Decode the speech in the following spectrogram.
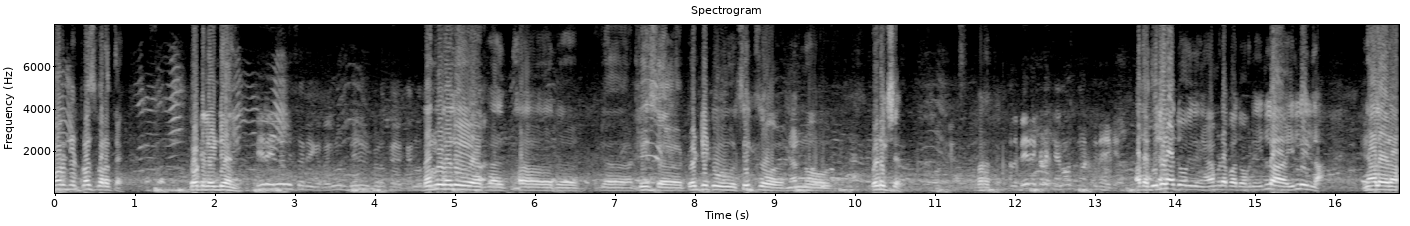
four hundred plus ಬರುತ್ತೆ. ಟೋಟಲ್ ಇಂಡಿಯಲ್ಲಿ ಬೇರೆ ಎಲ್ಲೆಲ್ಲಿ ಸರ್ ಈಗ? ಬೆಂಗಳೂರು ಬೇರೆ ಕಡೆ ಕ್ಯಾನ್ವಾಸ್ ಬೆಂಗಳೂರಲ್ಲಿ at least twenty two six ನನ್ನ ಪ್ರೊಡಿಕ್ಷನ್ ಬರುತ್ತೆ. ಅದೇ ಗುಜರಾತ್ ಹೋಗಿದ್ದೀನಿ ಅಹಮದಾಬಾದ್ ಹೋಗಿದ್ದೀನಿ. ಇಲ್ಲ ಇಲ್ಲಿ ಇಲ್ಲ. ನ್ಯಾಯಾಲಯ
